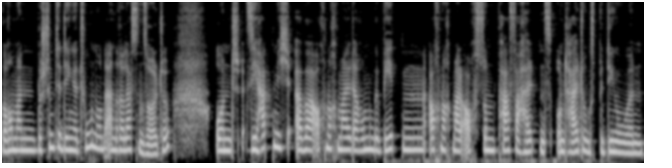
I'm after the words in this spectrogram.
warum man bestimmte Dinge tun und andere lassen sollte. Und sie hat mich aber auch noch mal darum gebeten, auch noch mal auch so ein paar Verhaltens- und Haltungsbedingungen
